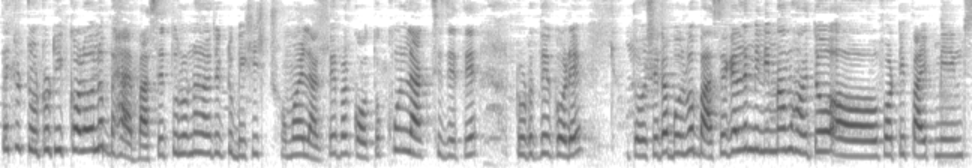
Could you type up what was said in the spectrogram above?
তো একটু টোটো ঠিক করা হলো। হ্যাঁ বাসের তুলনায় হয়তো একটু বেশি সময় লাগবে, এবার কতক্ষণ লাগছে যেতে টোটোতে করে? তো সেটা বলব, বাসে গেলে মিনিমাম হয়তো ফর্টি ফাইভ মিনিটস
